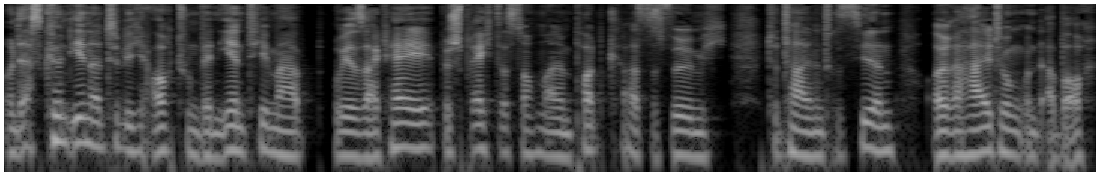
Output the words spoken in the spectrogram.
Und das könnt ihr natürlich auch tun, wenn ihr ein Thema habt, wo ihr sagt, hey, besprecht das doch mal im Podcast. Das würde mich total interessieren. Eure Haltung und aber auch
